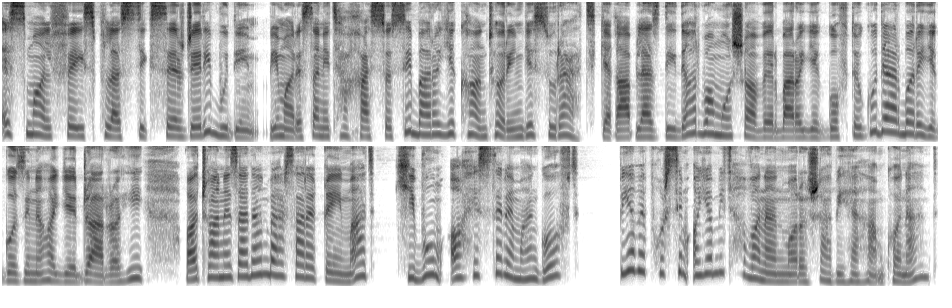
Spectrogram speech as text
Small Face Plastic Surgery بودیم، بیمارستانی تخصصی برای contouring صورت که قبل از دیدار با مشاور برای گفتگو درباره گزینه های جراحی و چانه زدن بر سر قیمت، کیبوم آهسته به من گفت بیا بپرسیم آیا می توانند ما را شبیه هم کنند؟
